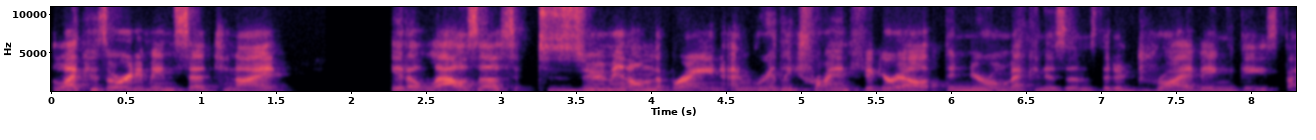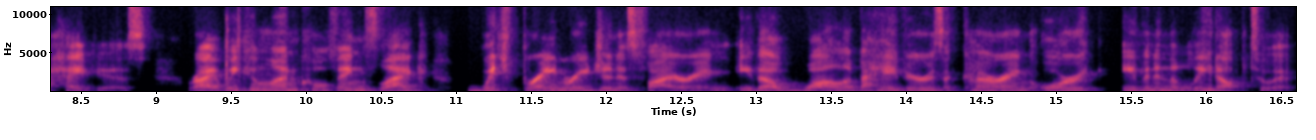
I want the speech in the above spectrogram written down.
like has already been said tonight, it allows us to zoom in on the brain and really try and figure out the neural mechanisms that are driving these behaviors, right? We can learn cool things like which brain region is firing either while a behavior is occurring or even in the lead up to it.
